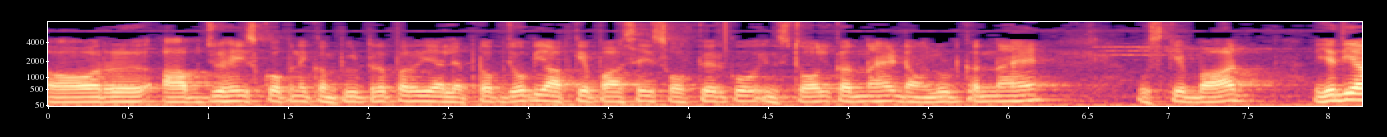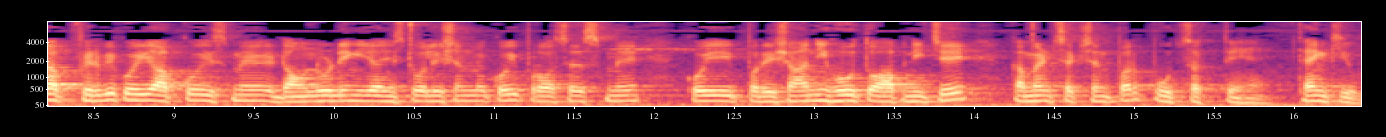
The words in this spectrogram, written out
और आप जो है इसको अपने कंप्यूटर पर या लैपटॉप जो भी आपके पास है, इस सॉफ्टवेयर को इंस्टॉल करना है, डाउनलोड करना है। उसके बाद यदि आप, फिर भी कोई आपको इसमें डाउनलोडिंग या इंस्टॉलेशन में कोई प्रोसेस में कोई परेशानी हो तो आप नीचे कमेंट सेक्शन पर पूछ सकते हैं। Thank you.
